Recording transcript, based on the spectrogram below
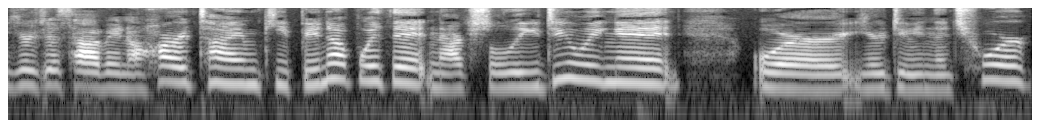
you're just having a hard time keeping up with it and actually doing it, or you're doing the chore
